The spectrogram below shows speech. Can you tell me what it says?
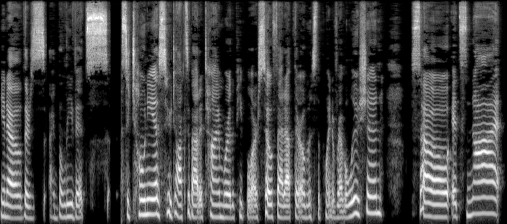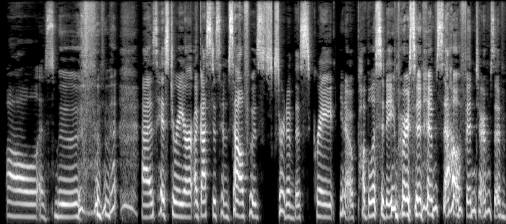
you know, there's I believe it's Suetonius who talks about a time where the people are so fed up they're almost the point of revolution. So it's not all as smooth as history or Augustus himself, who's sort of this great, you know, publicity person himself in terms of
